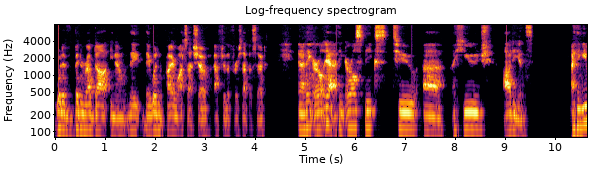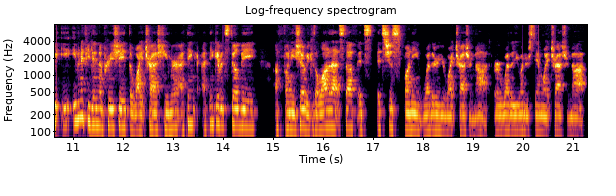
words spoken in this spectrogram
would have been rubbed off. You know, they they wouldn't probably watch that show after the first episode. And I think Earl, yeah, I think Earl speaks to uh, a huge audience. I think even if you didn't appreciate the white trash humor, I think I think it would still be a funny show because a lot of that stuff it's it's just funny whether you're white trash or not, or whether you understand white trash or not.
